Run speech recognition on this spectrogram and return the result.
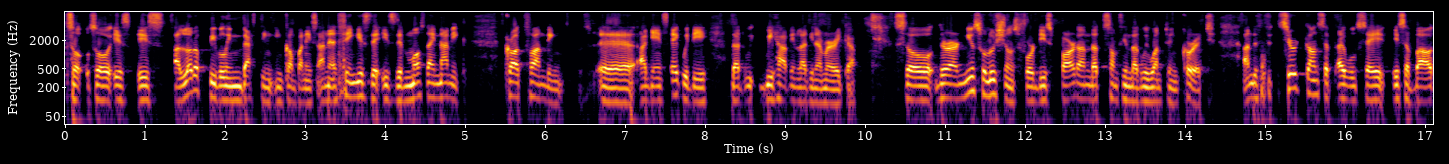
so so is is a lot of people investing in companies and i think it's the is the most dynamic crowdfunding uh, against equity that we, we have in latin america. So there are new solutions for this part and that's something that we want to encourage. And the th third concept i will say is about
